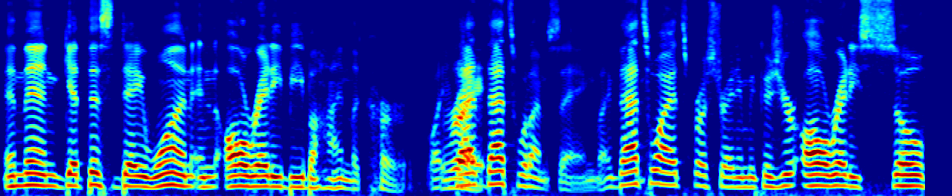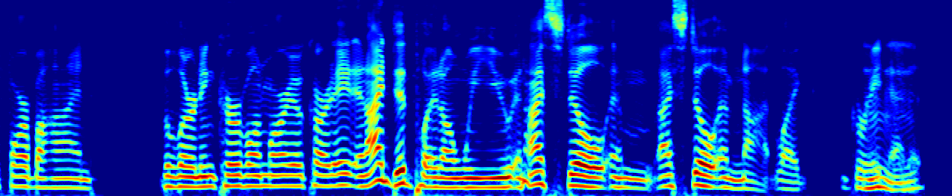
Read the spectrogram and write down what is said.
And then get this day one and already be behind the curve. Like that that's what i'm saying. Like that's why it's frustrating because you're already so far behind the learning curve on mario kart 8 and i did play it on wii u and i still am i still am not like great at Mhm. it.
